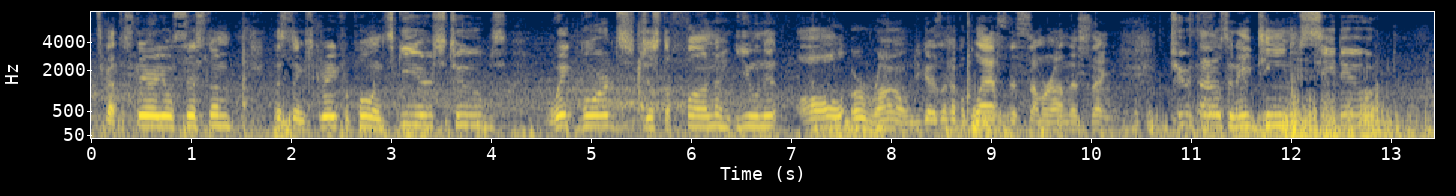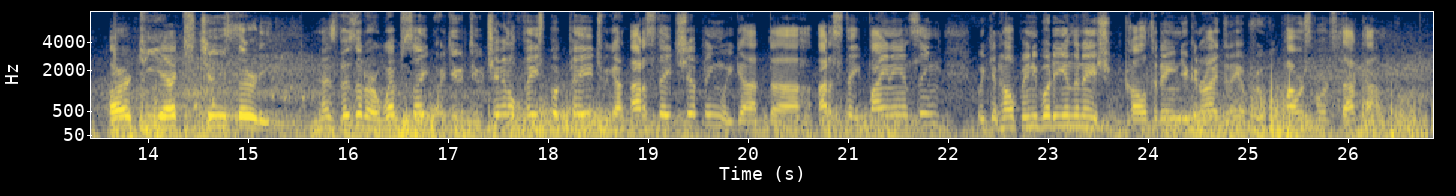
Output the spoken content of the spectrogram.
It's got the stereo system. This thing's great for pulling skiers, tubes, wakeboards. Just a fun unit all around. You guys will have a blast this summer on this thing. 2018 Sea-Doo RTX 230. Guys, visit our website, our YouTube channel, Facebook page. We got out-of-state shipping. We got uh, out-of-state financing. We can help anybody in the nation. Call today and you can ride today. ApprovalPowersports.com.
